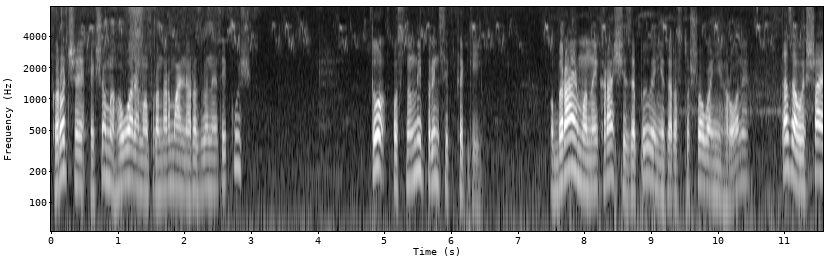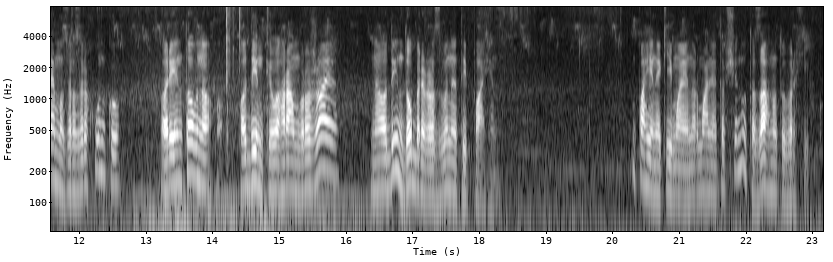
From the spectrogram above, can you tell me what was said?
Коротше, якщо ми говоримо про нормально розвинутий кущ, то основний принцип такий: обираємо найкращі запилені та розташовані грони та залишаємо з розрахунку орієнтовно 1 кг врожаю на один добре розвинутий пагін. Ну, Пагін, який має нормальну товщину та загнуту верхівку.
